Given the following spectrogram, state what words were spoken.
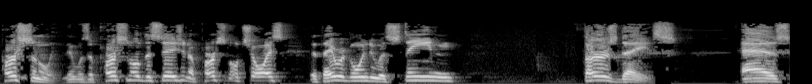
personally. It was a personal decision, a personal choice that they were going to esteem Thursdays as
